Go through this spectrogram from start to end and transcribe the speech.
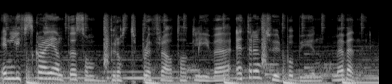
En livsglad jente som brått ble fratatt livet etter en tur på byen med venner.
